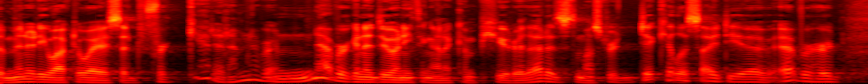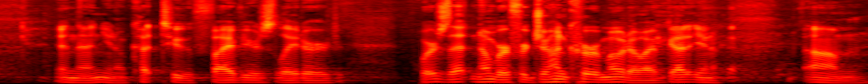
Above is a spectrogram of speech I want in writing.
the minute he walked away, I said, "Forget it. I'm never, never going to do anything on a computer. That is the most ridiculous idea I've ever heard." And then, you know, cut to five years later, where's that number for John Kuramoto? I've got it. You know, um,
